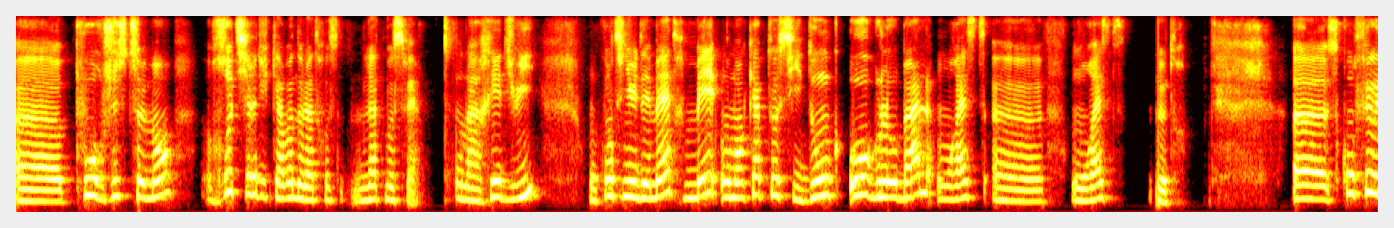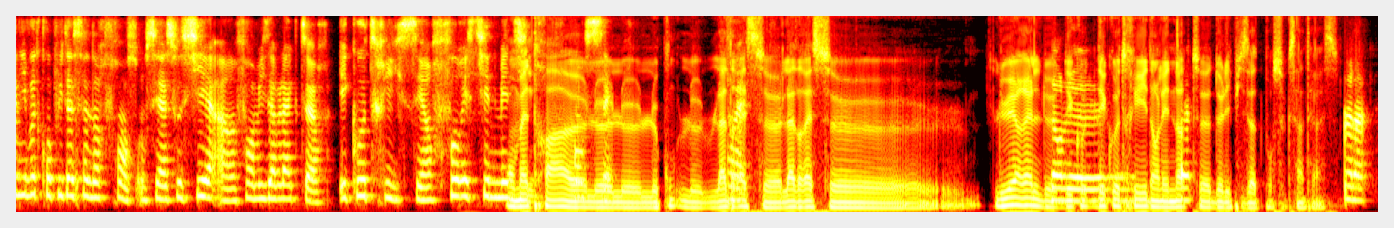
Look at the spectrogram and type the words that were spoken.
euh, pour justement retirer du carbone de l'atmosphère. On a réduit, on continue d'émettre, mais on en capte aussi. Donc au global, on reste, euh, on reste neutre. Euh, ce qu'on fait au niveau de Computer Center France, on s'est associé à un formidable acteur, Ecotri, c'est un forestier de métier. On mettra l'adresse, l'adresse, l'URL d'Ecotri dans les notes de l'épisode pour ceux que ça intéresse. Voilà.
